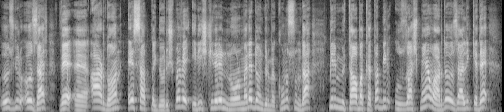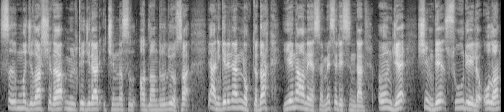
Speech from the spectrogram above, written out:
Özgür Özel ve e, Erdoğan Esad'la görüşme ve ilişkileri normale döndürme konusunda bir mütabakata, bir uzlaşmaya vardı. Özellikle de sığınmacılar ya da mülteciler için nasıl adlandırılıyorsa yani gelinen noktada yeni anayasa meselesinden önce şimdi Suriye ile olan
